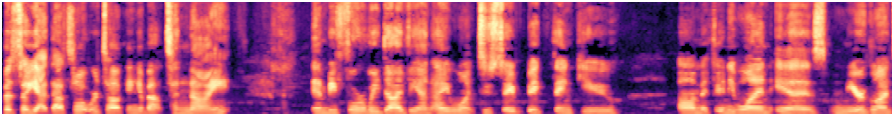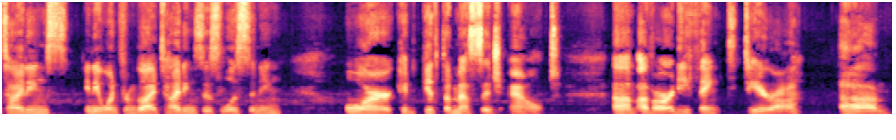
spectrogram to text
But so, yeah, that's what we're talking about tonight. And before we dive in, I want to say a big thank you. Um, if anyone is near Glad Tidings, anyone from Glad Tidings is listening or could get the message out, um, I've already thanked Tara um,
